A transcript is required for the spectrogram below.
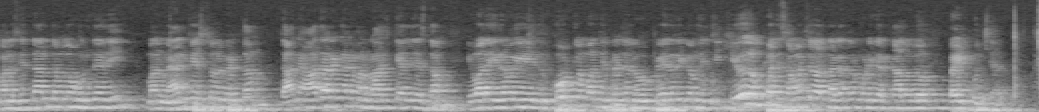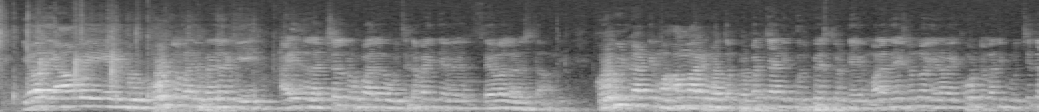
మన సిద్ధాంతంలో ఉండేది మన మేనిఫెస్టోలు పెడతాం దాని ఆధారంగానే మనం రాజకీయాలు చేస్తాం. ఇవాళ ఇరవై ఐదు కోట్ల మంది ప్రజలు పేదరికం నుంచి కేవలం పది సంవత్సరాల నరేంద్ర మోడీ గారి కాలంలో బయటకు వచ్చారు. యాభై ఐదు కోట్ల మంది ప్రజలకి ఐదు లక్షల రూపాయలు ఉచిత వైద్య సేవలు నడుస్తా ఉంది. కోవిడ్ లాంటి మహమ్మారి మొత్తం ప్రపంచాన్ని కుదిపేస్తుంటే మన దేశంలో ఇరవై కోట్ల మందికి ఉచిత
